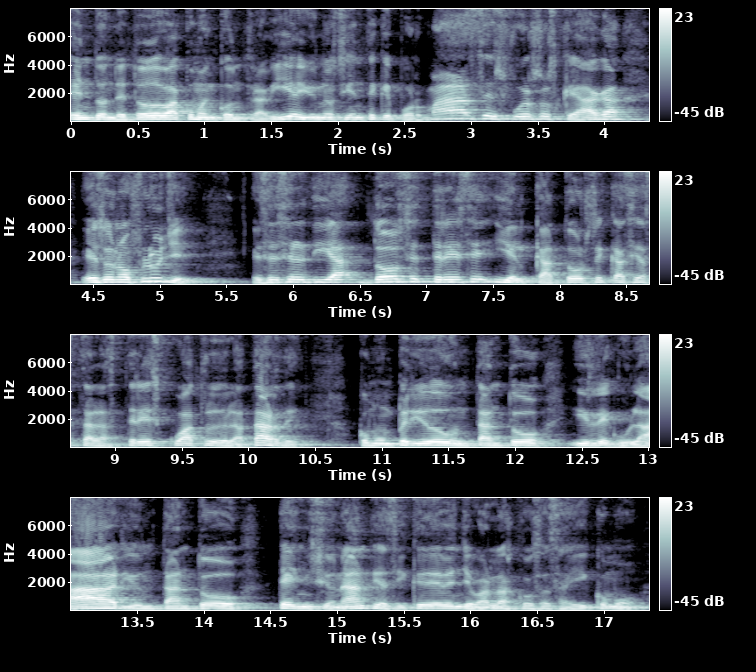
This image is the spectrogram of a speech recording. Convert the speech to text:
en donde todo va como en contravía y uno siente que por más esfuerzos que haga, eso no fluye. Ese es el día 12, 13 y el 14, casi hasta las 3, 4 de la tarde como un periodo un tanto irregular y un tanto tensionante, así que deben llevar las cosas ahí como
